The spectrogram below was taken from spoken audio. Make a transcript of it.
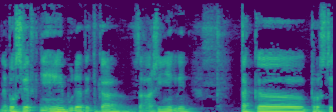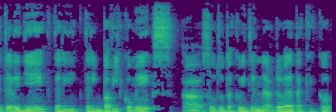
nebo Svět knihy, bude teďka v září někdy, tak uh, prostě ty lidi, který, který baví komiks a jsou to takový ty nerdové, tak jako,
